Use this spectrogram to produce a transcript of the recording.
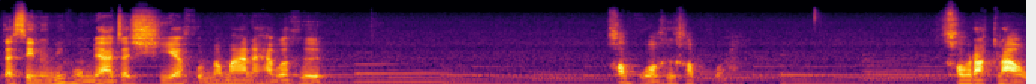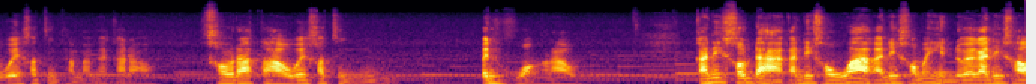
แต่สิ่งหนึ่งที่ผมอยากจะเชียร์คุณมากๆนะครับ ก็คือ ครอบครัวคือครอบครัว เขารักเราเว้ยเขาถึงทำแบบนั้นกับเรา เขารักเราเว้ยเขาถึงเป็นห่วงเรา การที่เขาด่ากันที่เขาว่ากันที่เขาไม่เห็นด้วยกันที่เขา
